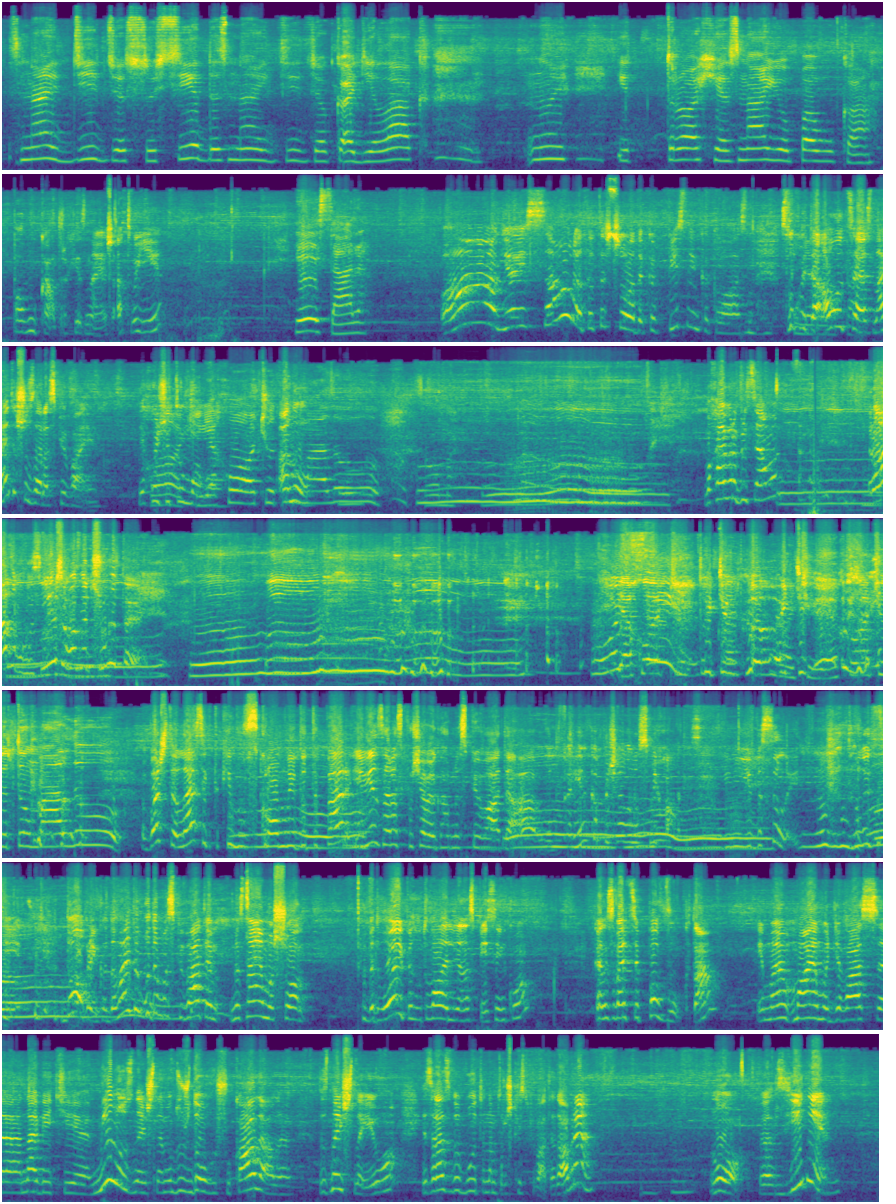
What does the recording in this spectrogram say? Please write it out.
Знаю дідьо сусіда, знаю дідьо Каділак. Ну і трохи знаю павука. Павука трохи знаєш. А твої? Я і Сара. А, я і Сара, та ти що, така пісненька класна. Слухайте, а оце знаєте, що зараз співає? Я хочу ту мову. я хочу ту ну. малу. Махаємо ребрицями? Разом голосніше не чути. Я хочу ту хочу, ту малу. Бачите, Лесик такий був скромний дотепер, і він зараз почав як гарно співати, а Карінка почала розсміхатися. Він її веселить. Добренько, давайте будемо співати. Ми знаємо, що ви двоє підготували для нас пісеньку, яка називається Павук, так? І ми маємо для вас е, навіть е, міну знайшли, ми дуже довго шукали, але знайшли його. І зараз ви будете нам трошки співати, добре? Ну, згідні?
